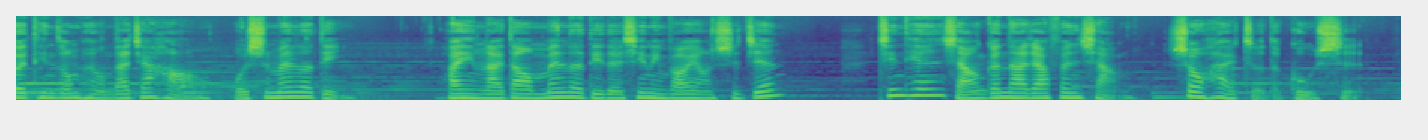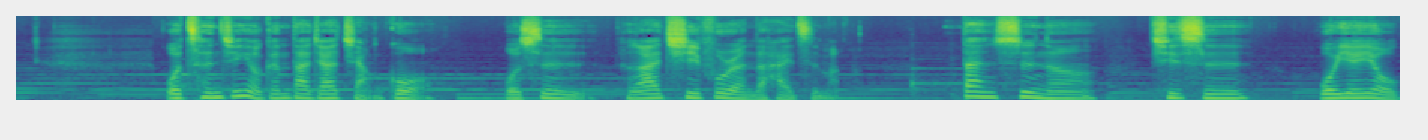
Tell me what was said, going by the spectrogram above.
位听众朋友，大家好，我是 Melody，欢迎来到 Melody 的心灵保养时间。今天想要跟大家分享受害者的故事。我曾经有跟大家讲过，我是很爱欺负人的孩子嘛，但是呢，其实我也有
